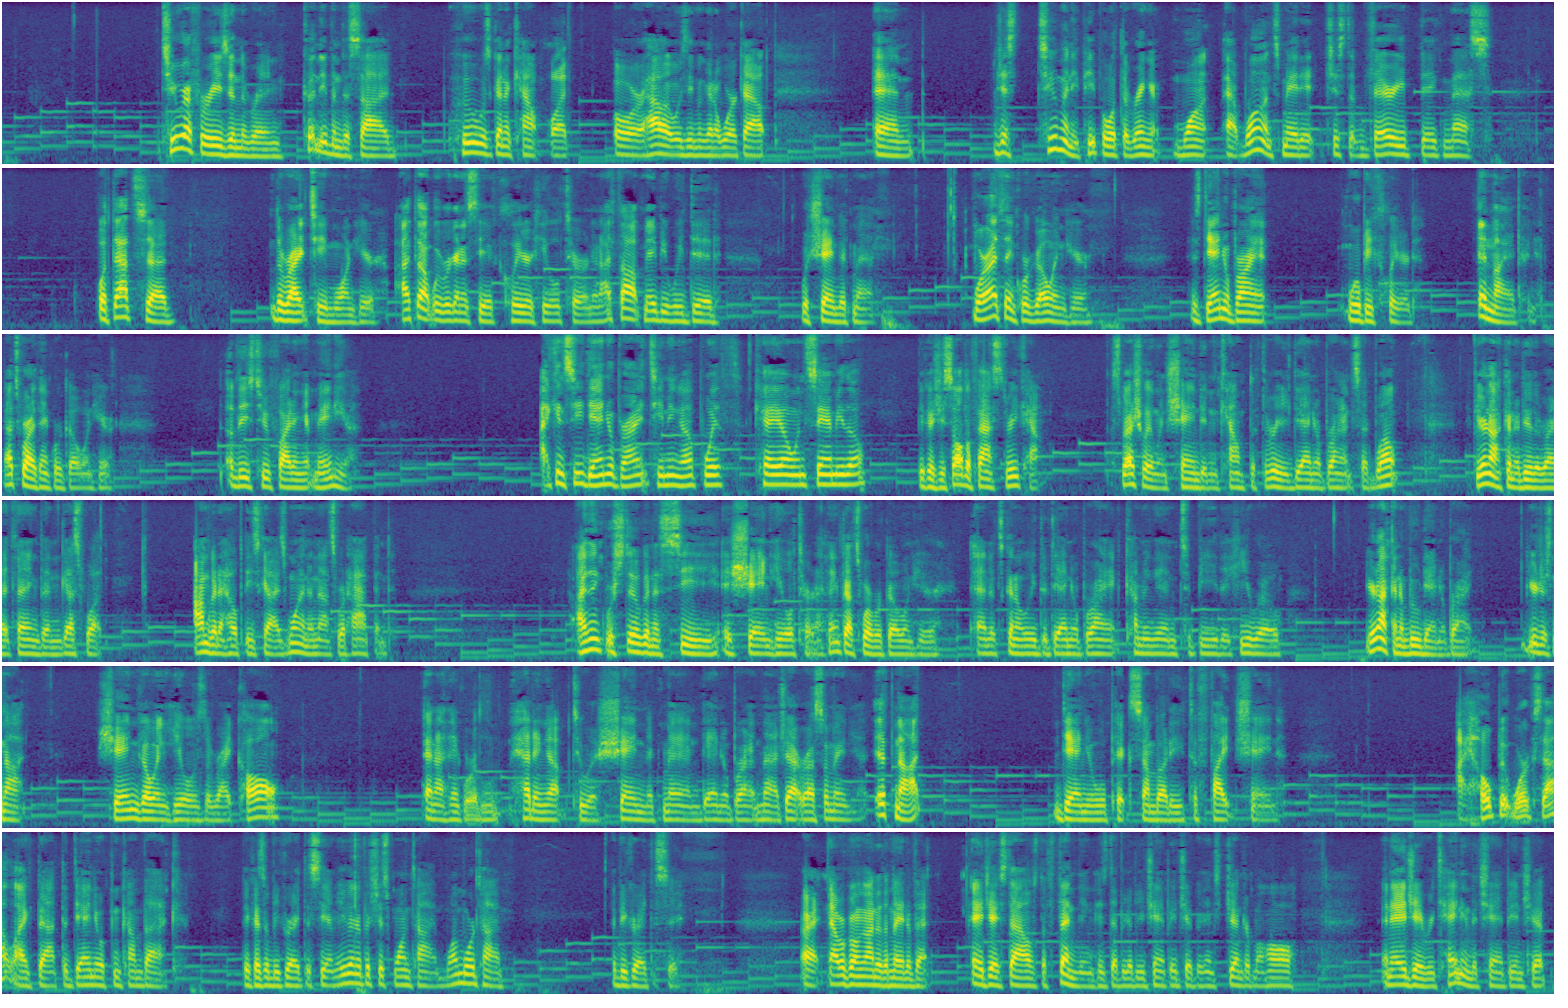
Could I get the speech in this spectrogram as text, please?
Two referees in the ring couldn't even decide who was going to count what or how it was even going to work out. And just too many people with the ring at, one, at once made it just a very big mess. With that said, the right team won here. I thought we were going to see a clear heel turn, and I thought maybe we did with Shane McMahon. Where I think we're going here is Daniel Bryan will be cleared, in my opinion. That's where I think we're going here. Of these two fighting at Mania. I can see Daniel Bryan teaming up with KO and Sami, though because you saw the fast three count, especially when Shane didn't count the three. Daniel Bryan said, Well, if you're not going to do the right thing, then guess what? I'm going to help these guys win. And that's what happened. I think we're still going to see a Shane heel turn. I think that's where we're going here. And it's going to lead to Daniel Bryan coming in to be the hero. You're not going to boo Daniel Bryan. You're just not. Shane going heel is the right call. And I think we're heading up to a Shane McMahon Daniel Bryan match at WrestleMania. If not, Daniel will pick somebody to fight Shane. I hope it works out like that, that Daniel can come back because it'd be great to see him, even if it's just one time, one more time. It'd be great to see. All right, now we're going on to the main event. AJ Styles defending his WWE Championship against Jinder Mahal, and AJ retaining the championship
